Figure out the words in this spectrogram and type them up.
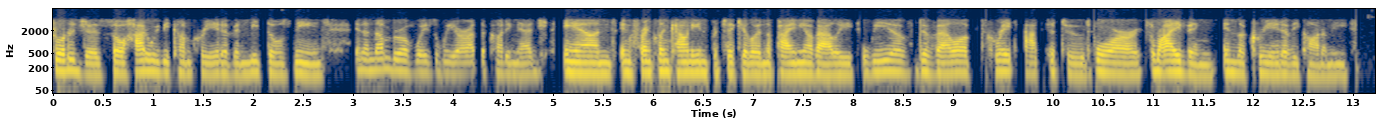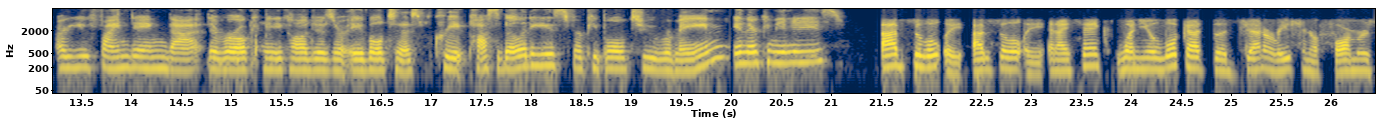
shortages. So, how do we become creative and meet those needs? In a number of ways, we are at the cutting edge. And in Franklin County, in particular, in the Pioneer Valley, we have developed great aptitude for thriving in the creative economy. Are you finding that the rural community colleges are able to create possibilities for people to remain in their communities? Absolutely, absolutely. And I think when you look at the generation of farmers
